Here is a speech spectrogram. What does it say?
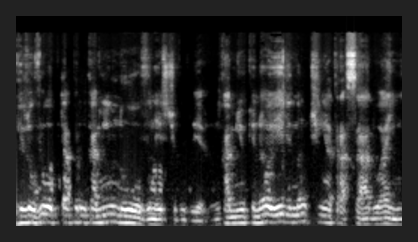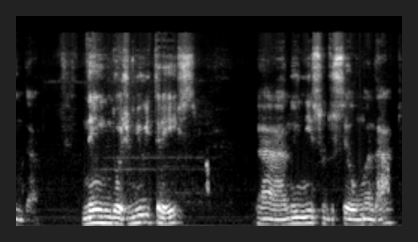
resolveu optar por um caminho novo neste governo, um caminho que não ele não tinha traçado ainda, nem em 2003, no início do seu mandato,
